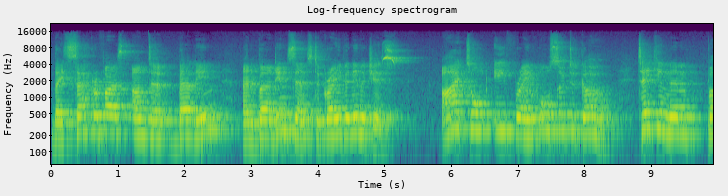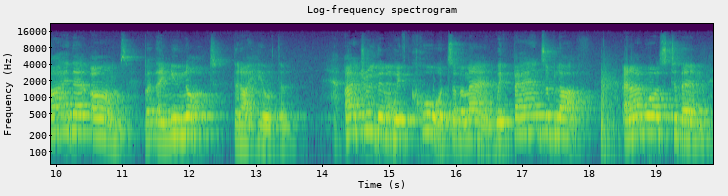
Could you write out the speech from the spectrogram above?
They sacrificed unto Baalim and burned incense to graven images. I taught Ephraim also to go, taking them by their arms, but they knew not that I healed them. I drew them with cords of a man, with bands of love, and I was to them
